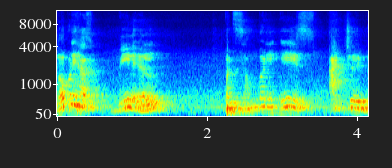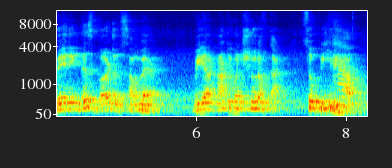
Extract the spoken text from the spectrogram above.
Nobody has been ill, but somebody is actually bearing this burden somewhere. We are not even sure of that. So we have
